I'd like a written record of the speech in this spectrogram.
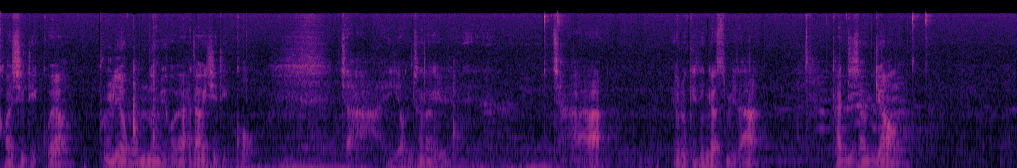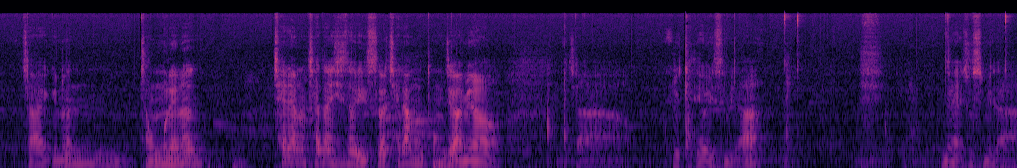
거실이 있고요. 분리형 원룸이고요. 화장실 있고. 자, 이게 엄청나게 자, 이렇게 생겼습니다. 단지 전경 자, 여기는 정문에는 차량 차단 시설이 있어 차량 통제하며 자 이렇게 되어 있습니다. 네 좋습니다.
